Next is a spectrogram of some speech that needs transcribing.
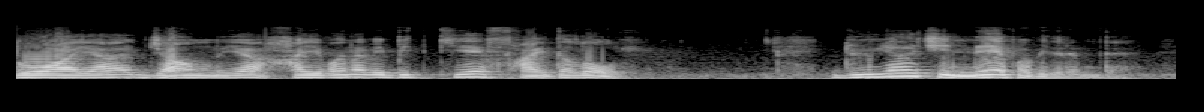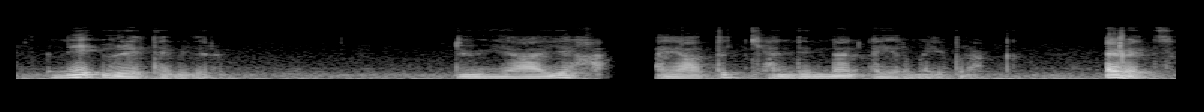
doğaya, canlıya, hayvana ve bitkiye faydalı ol. Dünya için ne yapabilirim de, ne üretebilirim? Dünyayı, hayatı kendinden ayırmayı bırak. Evet,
